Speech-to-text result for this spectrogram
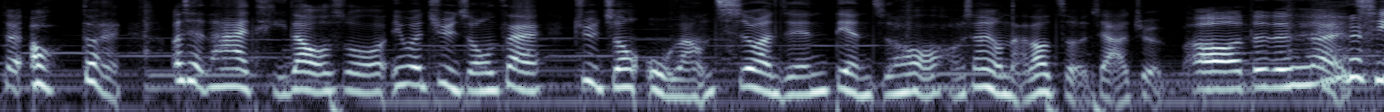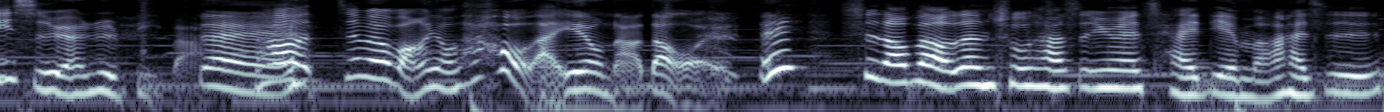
对哦对，而且他还提到说，因为剧中在剧中五郎吃完这间店之后，好像有拿到折价券吧？哦，对对对，七十元日币吧。对然后这位网友他后来也有拿到哎哎、是老板有认出他是因为踩点吗？还是？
